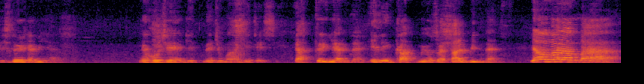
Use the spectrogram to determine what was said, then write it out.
biz de öyle mi ya? Ne hocaya git ne cuma gecesi. Yattığın yerden, elin kalkmıyorsa kalbinden. Yalvar Allah.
